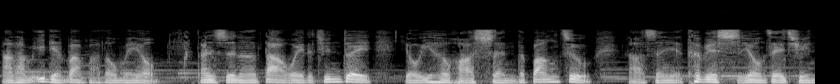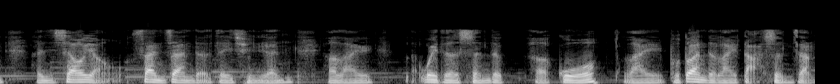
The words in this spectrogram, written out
拿他们一点办法都没有。但是呢，大卫的军队有耶和华神的帮助啊，神也特别使用这一群很骁勇善战的这一群人啊，来为着神的呃国来不断的来打胜仗。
